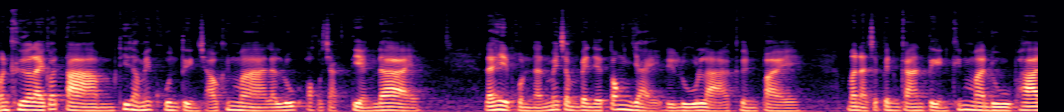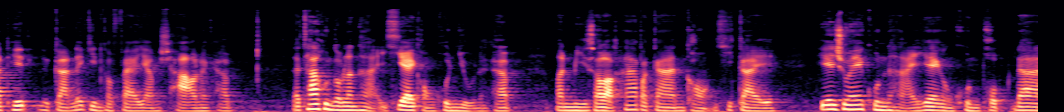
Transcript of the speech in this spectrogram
มันคืออะไรก็ตามที่ทำให้คุณตื่นเช้าขึ้นมา และลุกออกจากเตียงได้ และเหตุผลนั้นไม่จำเป็นจะต้องใหญ่หรือหรูหราเกินไป มันอาจจะเป็นการตื่นขึ้นมาดูพระอาทิตย์ หรือการได้กินกาแฟยามเช้านะครับ และถ้าคุณกำลังหาอิคิไกของคุณอยู่นะครับ มันมีสลัก 5 ประการของอิคิไกที่จะช่วยให้คุณหาอิคิไกของคุณพบได้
